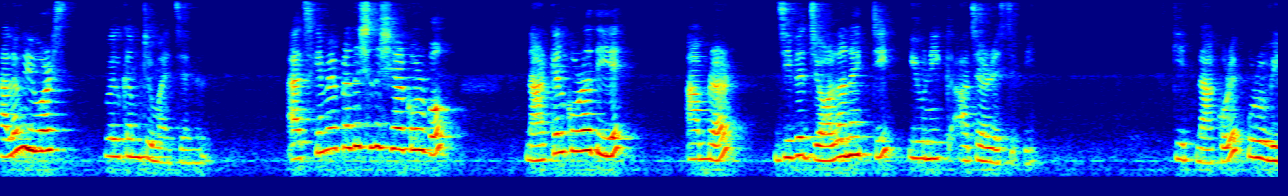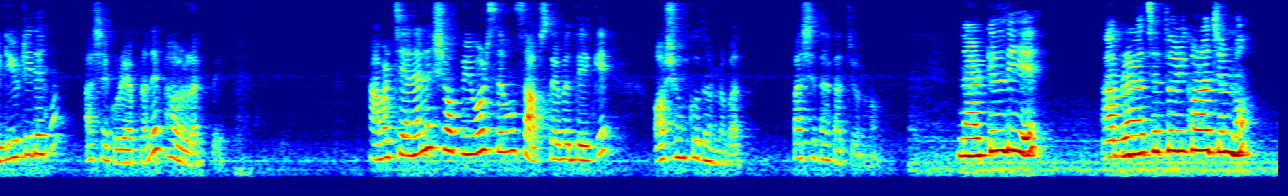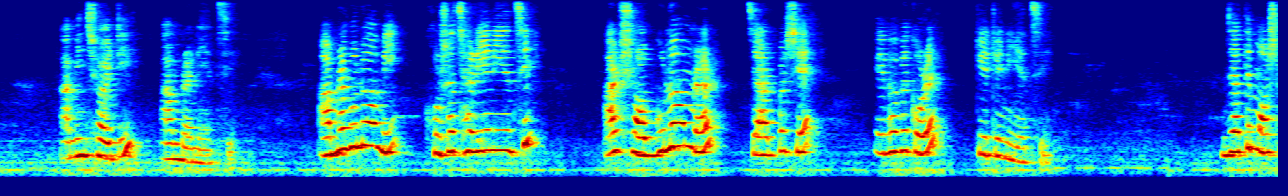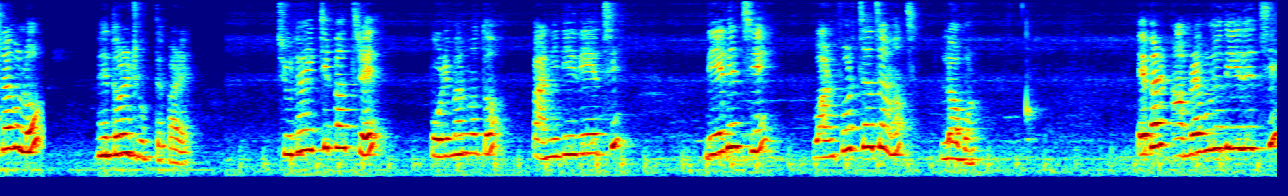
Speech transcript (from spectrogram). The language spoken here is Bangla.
Hello viewers, welcome to my channel. আজকে আমি আপনাদের সাথে শেয়ার করব নারকেল কোড়া দিয়ে আমরার জিভে জল আনা একটি ইউনিক আচার রেসিপি স্কিপ না করে পুরো ভিডিওটি দেখুন, আশা করি আপনাদের ভালো লাগবে। আমার চ্যানেলের সব ভিউয়ার্স এবং সাবস্ক্রাইবারদেরকে অসংখ্য ধন্যবাদ পাশে থাকার জন্য। নারকেল দিয়ে আমড়ার আচার তৈরি করার জন্য আমি ছয়টি আমড়া নিয়েছি। আমড়াগুলো আমি খোসা ছাড়িয়ে নিয়েছি। আর সবগুলো আমরা চারপাশে এভাবে করে কেটে নিয়েছি। যাতে মশলাগুলো ভেতরে ঢুকতে পারে। চুলা একটি পাত্রে পরিমাণ মতো পানি দিয়ে দিয়েছি। দিয়ে দিচ্ছি ওয়ান ফোর চা চামচ লবণ। এবার আমড়াগুলো দিয়ে দিচ্ছি।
